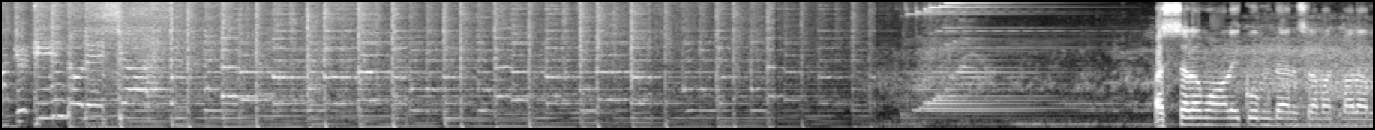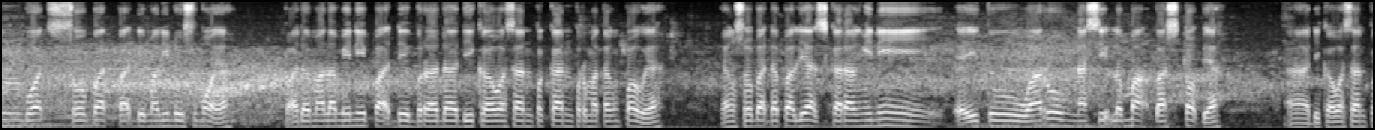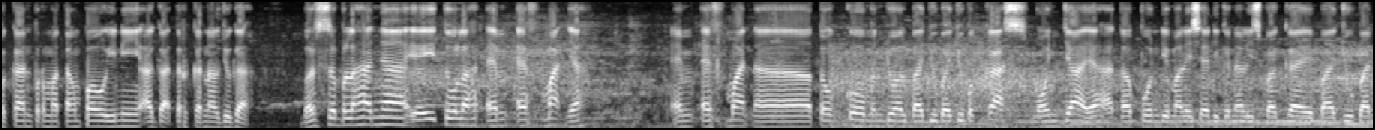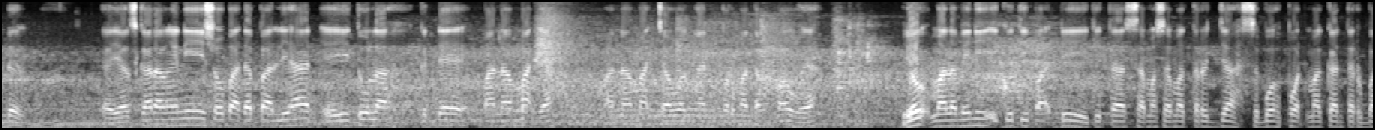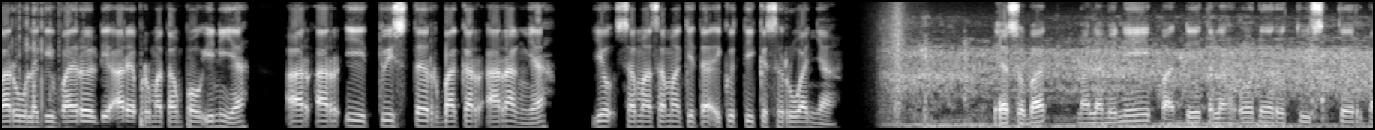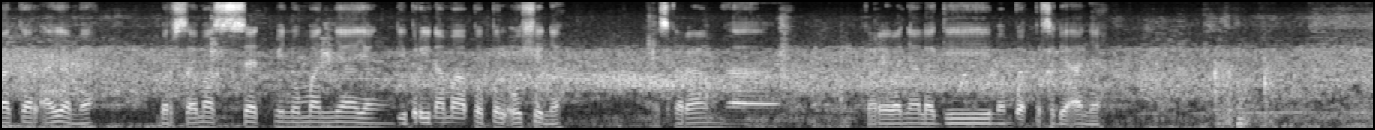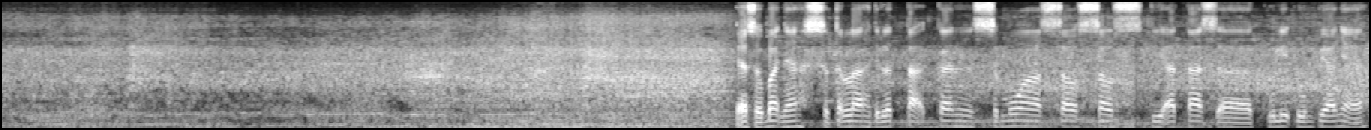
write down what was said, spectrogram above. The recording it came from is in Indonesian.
Assalamualaikum dan selamat malam buat sobat Pak D Malindo semua ya. Pada malam ini Pak D berada di kawasan Pekan Permatang Pau ya. Yang sobat dapat lihat sekarang ini iaitu warung nasi lemak bus stop ya. Ha, di kawasan Pekan Permatang Pau ini agak terkenal juga. Bersebelahannya iaitulah MF Mart ya. MF Mart uh, toko menjual baju-baju bekas monja ya ataupun di Malaysia dikenali sebagai baju bandel. Ya, yang sekarang ini sobat dapat lihat iaitulah kedai Manamat ya. Manamat Cawangan Permatang Pau ya. Yuk malam ini ikuti Pak D kita sama-sama terjah sebuah pot makan terbaru lagi viral di area Permatang Pau ini ya. RRE Twister bakar arang ya. Yuk sama-sama kita ikuti keseruannya. Ya sobat, malam ini Pak D telah order twister bakar ayam ya bersama set minumannya yang diberi nama Purple Ocean ya. Nah, sekarang uh, karyawannya lagi membuat persediaan ya. Ya sobatnya, setelah diletakkan semua saus-saus di atas uh, kulit lumpianya ya.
